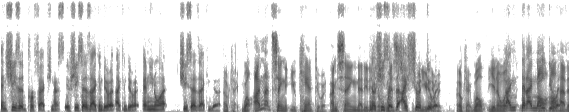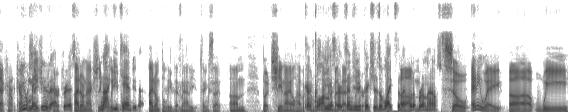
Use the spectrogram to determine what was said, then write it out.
and she's a perfectionist. If she says I can do it, I can do it. And you know what? She says I can do it. Okay. Well, I'm not saying that you can't do it. I'm saying that it is. No, she says that I should do it. Okay. Well, you know what? I'm, that I may I'll, do I'll it. have that con- you may do that, her. Chris. I don't actually Not believe. you can do that. I don't believe that Maddie thinks that. Um, but she and I will have a Okay. conversation. Well, I'm going to start sending you pictures of lights that I put up Um, around the house. So anyway, uh, we,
